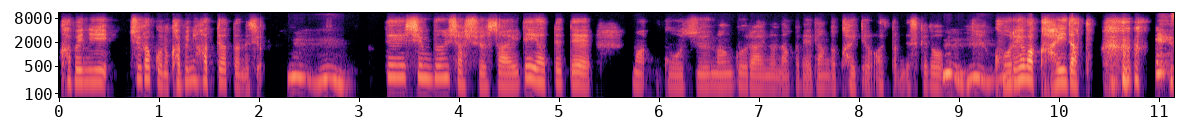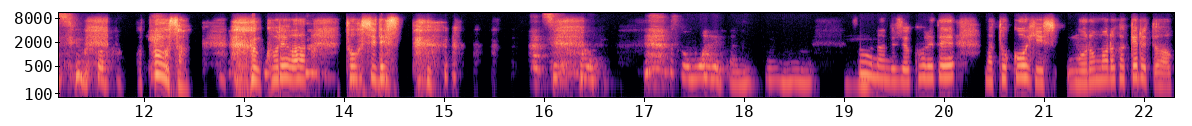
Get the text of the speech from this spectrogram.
壁に、中学校の壁に貼ってあったんですよ。うんうん。で、新聞社主催でやってて、まあ、50万ぐらいのなんか値段が書いてはあったんですけど、うんうんうんこれは買いだと。えすごい。お父さん、これは投資です。すごい。そう思われたんです。うんうんそうなんですよ。これで、まあ、渡航費もろもろかけるとは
